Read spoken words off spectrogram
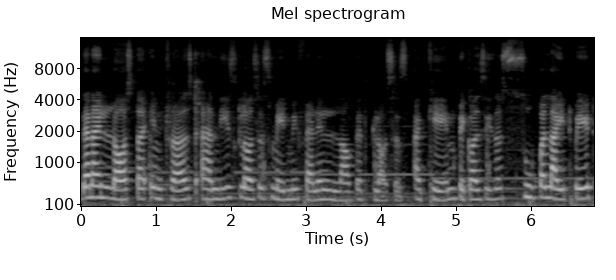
then I lost the interest and these glosses made me fall in love with glosses again because these are super light lightweight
